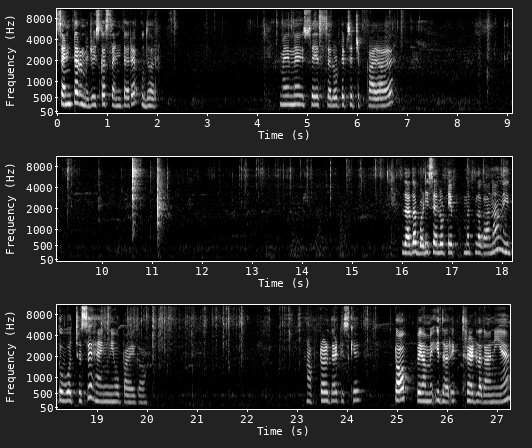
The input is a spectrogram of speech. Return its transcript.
सेंटर में, जो इसका सेंटर है, उधर। मैंने इसे सेलो टिप से चिपकाया है। ज़्यादा बड़ी सेलो टेप मत लगाना, नहीं तो वो अच्छे से हैंग नहीं हो पाएगा। आफ्टर दैट इसके टॉप पे हमें इधर एक थ्रेड लगानी है।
